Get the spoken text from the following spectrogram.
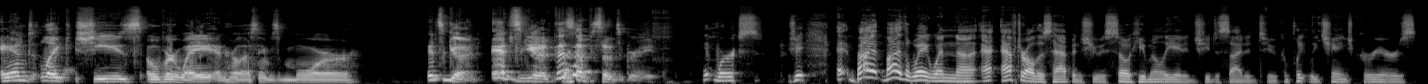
And, uh, like she's overweight and her last name's Moore. It's good. It's good. This episode's great. it works. She, eh, by by the way, when uh, a- after all this happened, she was so humiliated she decided to completely change careers.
